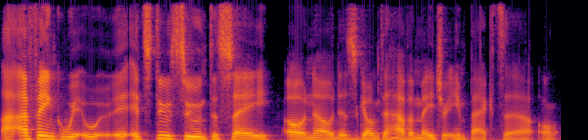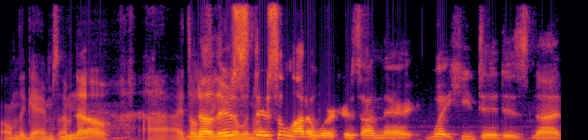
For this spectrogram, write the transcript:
I, I think we, w it's too soon to say, oh no, this is going to have a major impact uh, on on the games. I'm- no I totally no there's there's a lot of workers on there. What he did is not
